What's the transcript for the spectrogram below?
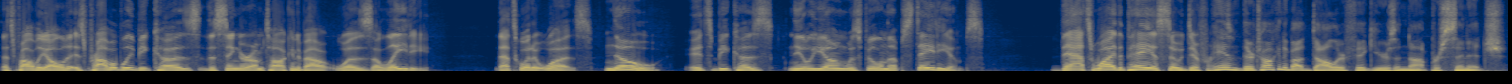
that's probably all it is it's probably because the singer i'm talking about was a lady that's what it was no it's because neil young was filling up stadiums that's why the pay is so different And they're talking about dollar figures and not percentage.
